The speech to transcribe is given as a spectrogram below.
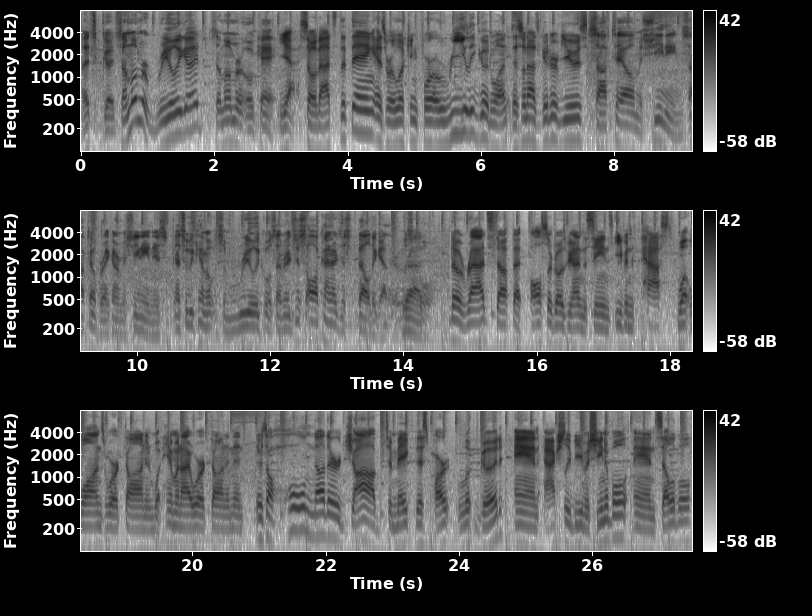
That's good. Some of them are really good. Some of them are okay. Yeah. So that's the thing is we're looking for a really good one. This one has good reviews. Softail machining, Softail brake arm machining is that's what we came up with some really cool stuff. It just all kind of just fell together. It was Rad. cool. The rad stuff that also goes behind the scenes, even past what Juan's worked on and what him and I worked on. And then there's a whole nother job to make this part look good and actually be machinable and sellable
